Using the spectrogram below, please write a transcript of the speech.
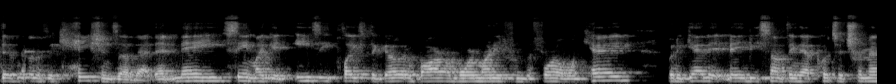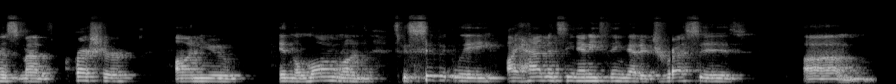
the ramifications of that. That may seem like an easy place to go to borrow more money from the 401k, but again, it may be something that puts a tremendous amount of pressure on you in the long run. Specifically, I haven't seen anything that addresses um,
